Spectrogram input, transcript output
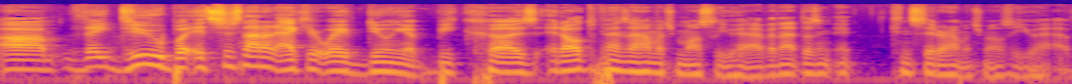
Um, they do, but it's just not an accurate way of doing it because it all depends on how much muscle you have, and that doesn't consider how much muscle you have.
